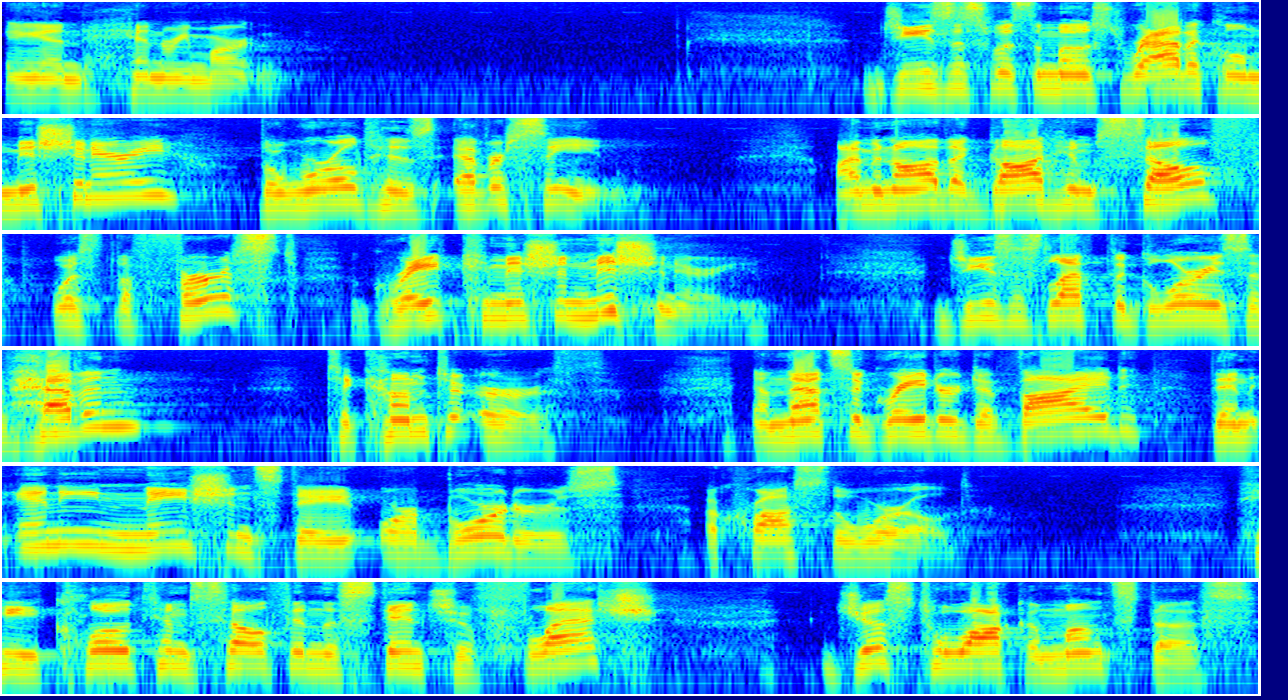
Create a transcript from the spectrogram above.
and Henry Martyn. Jesus was the most radical missionary the world has ever seen. I'm in awe that God Himself was the first Great Commission missionary. Jesus left the glories of heaven to come to earth. And that's a greater divide than any nation state or borders across the world. He clothed himself in the stench of flesh just to walk amongst us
